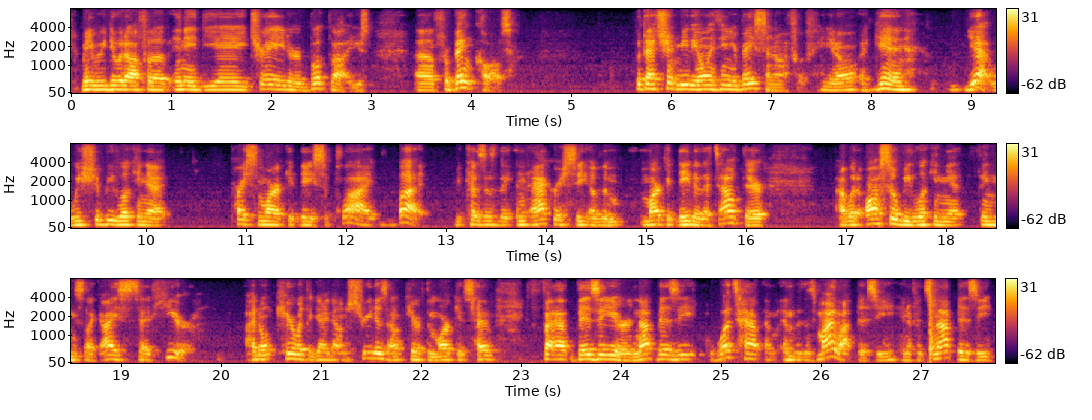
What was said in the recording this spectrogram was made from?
Maybe we do it off of NADA trade or book values uh, for bank calls. But that shouldn't be the only thing you're basing off of you know? Again yeah we should be looking at price to market day supply but because of the inaccuracy of the market data that's out there, I would also be looking at things like I said here. I don't care what the guy down the street is. I don't care if the market's have fat, busy or not busy. What's happening? And um, um, is my lot busy? And if it's not busy,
